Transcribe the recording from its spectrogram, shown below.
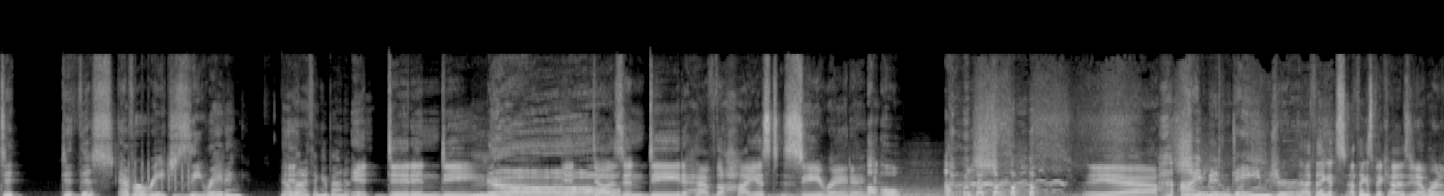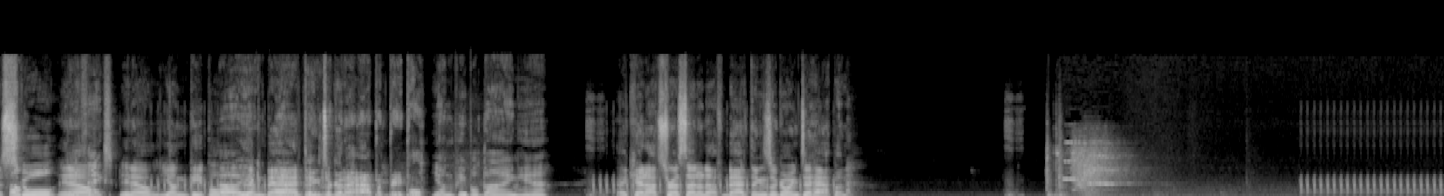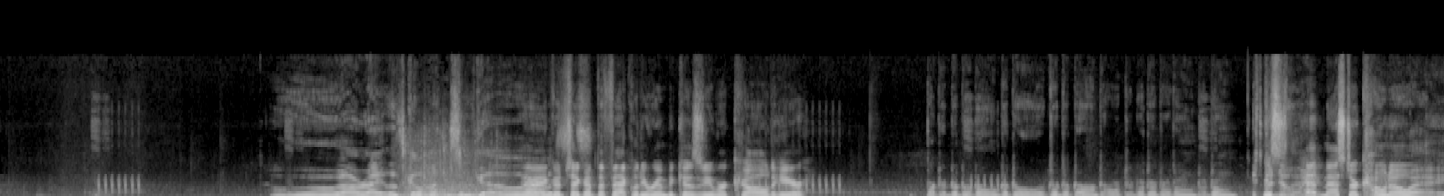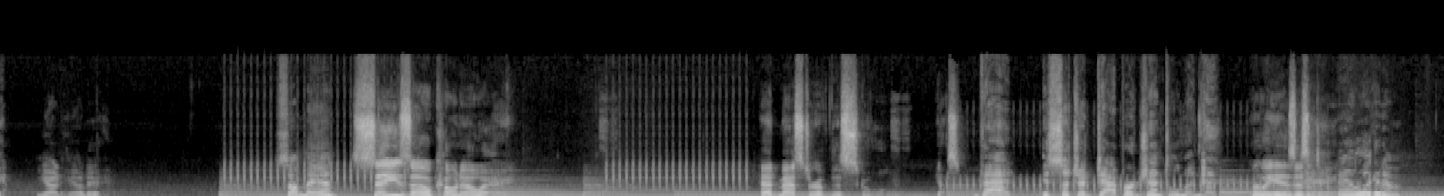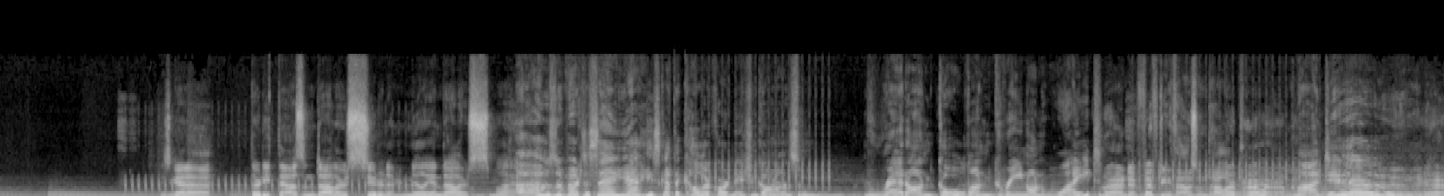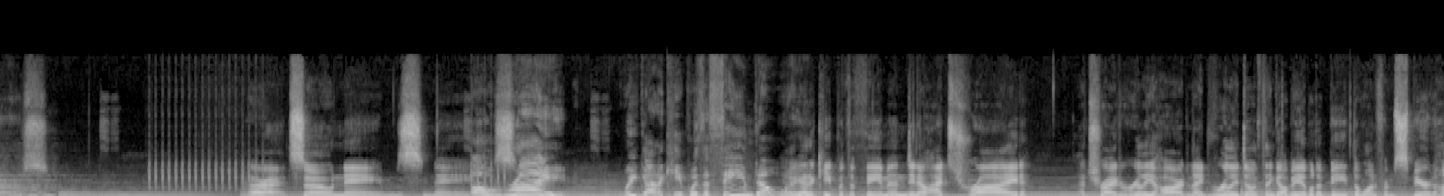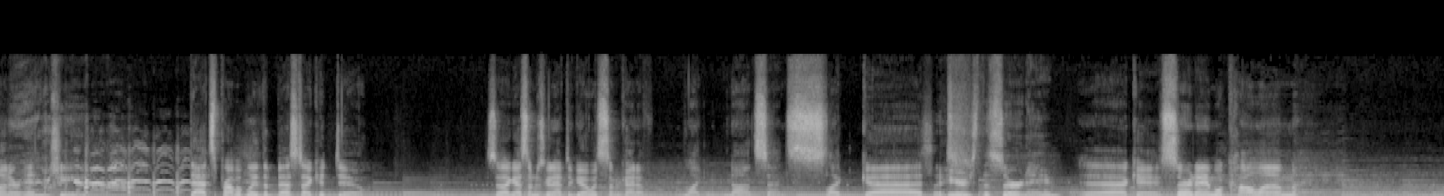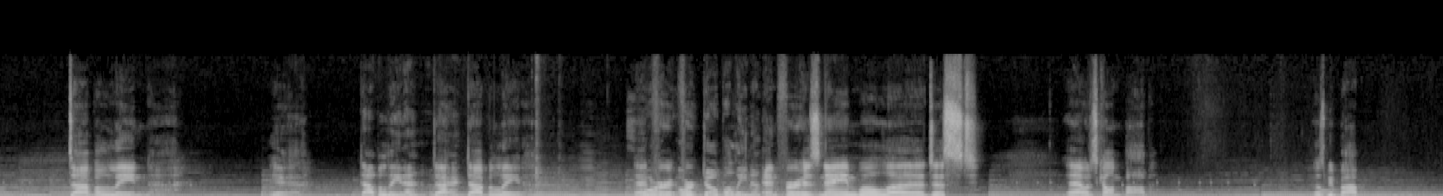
Did did this ever reach Z rating? Now that I think about it. It did indeed. no. It does indeed have the highest Z rating. Uh oh. Yeah. I'm in danger. I think it's I think it's because you know we're in a school. You hey, know, thanks. you know, young people. Oh, like, young- bad young things are gonna happen, people. Young people dying. Yeah. I cannot stress that enough. Bad things are going to happen. Ooh. All right. Let's go hunting some ghosts. All right, go check out the faculty room because we were called here. It's This is the headmaster Konoe. Yada yada. Some man. Seizo Konoe. Headmaster of this school. Yes. That is such a dapper gentleman. Who he is, isn't he? hey, look at him. He's got a $30,000 suit and a million dollar smile. Uh, I was about to say, yeah, he's got the color coordination going on. Some red on gold on green on white. and a $50,000 perm. My dude. Yes. Alright, so names. Names. Oh, right. We gotta keep with the theme, don't we? We gotta keep with the theme, and you know, I tried. I tried really hard, and I really don't think I'll be able to beat the one from Spirit Hunter NG. That's probably the best I could do. So I guess I'm just gonna have to go with some kind of, like, nonsense. Like, uh. So here's the surname. Uh, okay, surname we'll call him. Dabalina. Yeah. Dabalina. Da- Okay. Dabalina. And or, for, or for- Dobalina. and for his name, we'll uh, just. Uh, we'll just call him Bob. He'll just be Bob.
